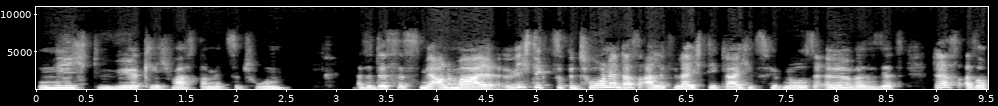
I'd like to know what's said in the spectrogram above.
nicht wirklich was damit zu tun. Also das ist mir auch nochmal wichtig zu betonen, dass alle vielleicht die gleiche Hypnose, äh, was ist jetzt das? Also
